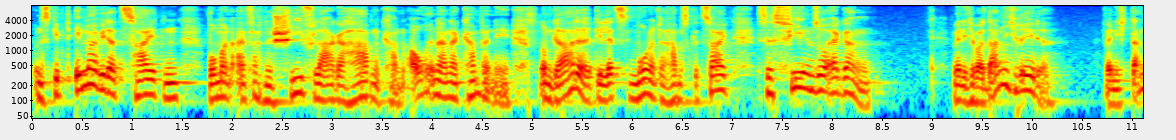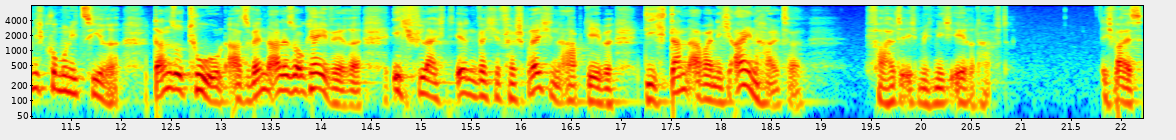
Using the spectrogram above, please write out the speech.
Und es gibt immer wieder Zeiten, wo man einfach eine Schieflage haben kann, auch in einer Company. Und gerade die letzten Monate haben es gezeigt, es ist vielen so ergangen. Wenn ich aber dann nicht rede, wenn ich dann nicht kommuniziere, dann so tue, als wenn alles okay wäre, ich vielleicht irgendwelche Versprechen abgebe, die ich dann aber nicht einhalte, verhalte ich mich nicht ehrenhaft. Ich weiß,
